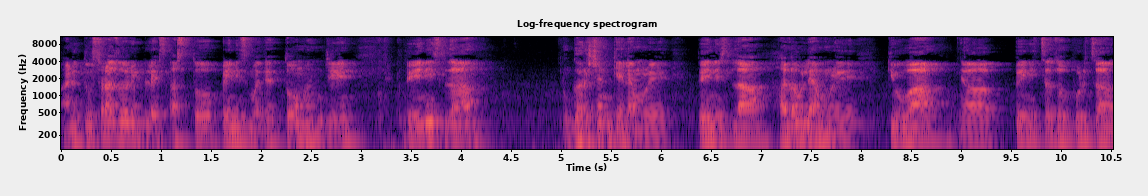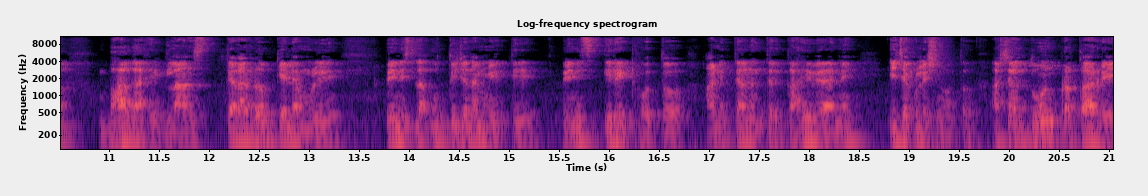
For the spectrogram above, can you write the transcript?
आणि दुसरा जो रिफ्लेक्स असतो पेनिसमध्ये तो म्हणजे पेनिसला घर्षण केल्यामुळे पेनिसला हलवल्यामुळे किंवा पेनिसचा जो पुढचा भाग आहे ग्लान्स त्याला रब केल्यामुळे पेनिसला उत्तेजना मिळते पेनिस इरेक्ट होतं आणि त्यानंतर काही वेळाने इजॅक्युलेशन होतं. अशा दोन प्रकारे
